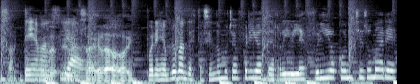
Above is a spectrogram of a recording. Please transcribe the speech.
exacto. El- El, Demasiado. exagerado ahí. Por ejemplo, cuando está haciendo mucho frío, terrible frío, conche su madre.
